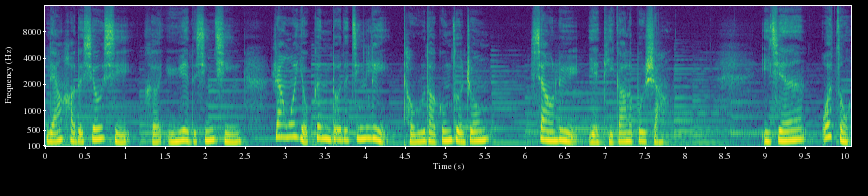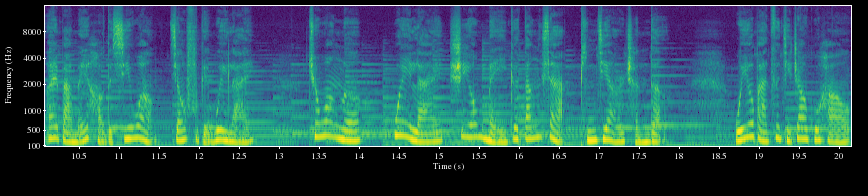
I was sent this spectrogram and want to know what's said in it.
良好的休息和愉悦的心情，让我有更多的精力投入到工作中，效率也提高了不少。以前我总爱把美好的希望交付给未来，却忘了未来是由每一个当下拼接而成的。唯有把自己照顾好，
